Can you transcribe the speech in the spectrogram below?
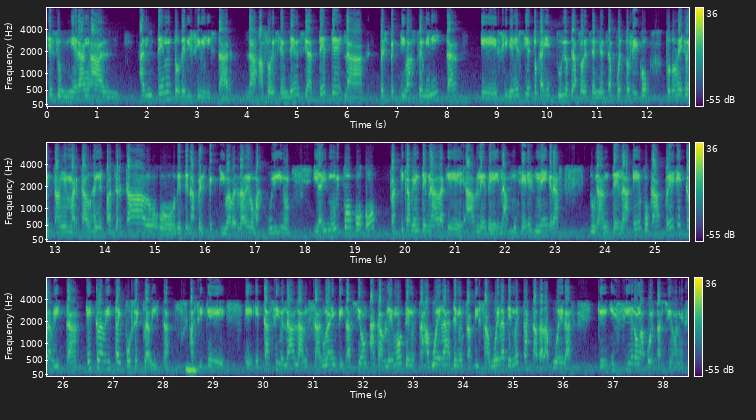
que se unieran al, al intento de visibilizar la afrodescendencia desde la perspectiva feminista eh, si bien es cierto que hay estudios de afrodescendencia en Puerto Rico, todos ellos están enmarcados en el patriarcado o desde la perspectiva verdad de lo masculino. Y hay muy poco o prácticamente nada que hable de las mujeres negras durante la época preesclavista, esclavista y posesclavista. Así que eh, es casi ¿verdad? lanzar una invitación a que hablemos de nuestras abuelas, de nuestras bisabuelas, de nuestras tatarabuelas, que hicieron aportaciones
